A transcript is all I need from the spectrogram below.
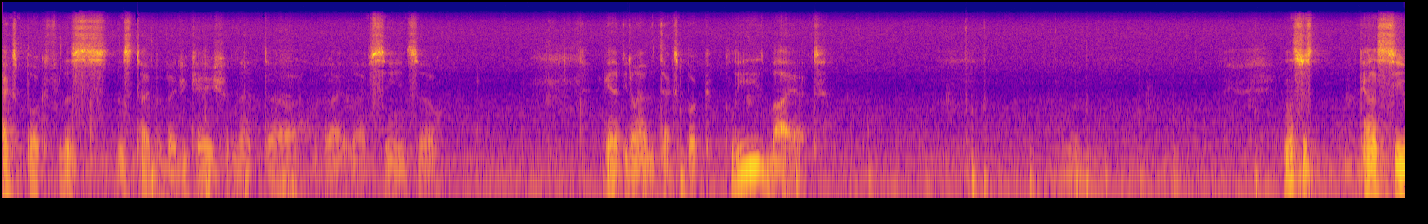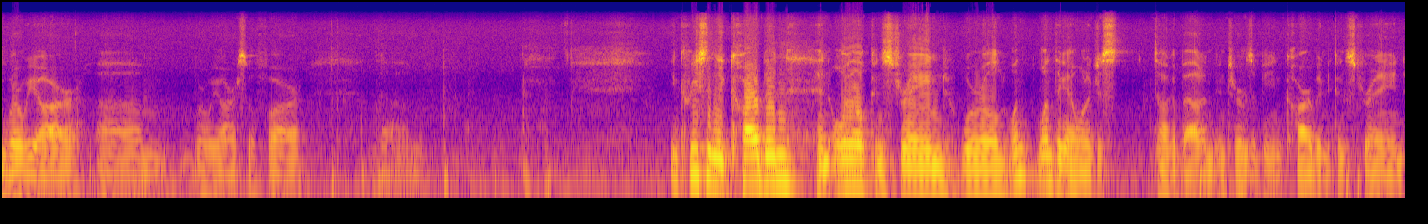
textbook for this, this type of education that, uh, that I, I've seen, so. Again, if you don't have the textbook, please buy it. And let's just kind of see where we are, um, where we are so far. Um, Increasingly carbon and oil constrained world. One, one thing I want to just talk about in, in terms of being carbon constrained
